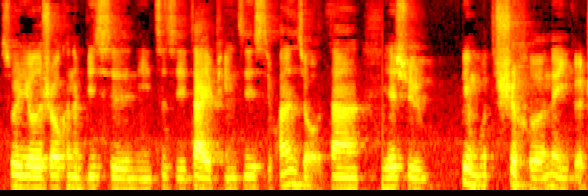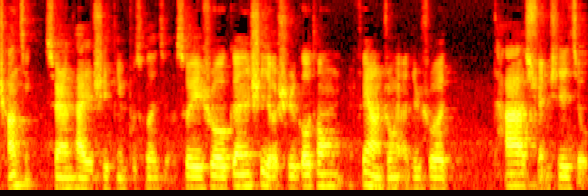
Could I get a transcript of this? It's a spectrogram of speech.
所以有的时候可能比起你自己带一瓶自己喜欢的酒，但也许并不适合那一个场景。虽然它也是一瓶不错的酒，所以说跟侍酒师沟通非常重要。就是说他选这些酒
